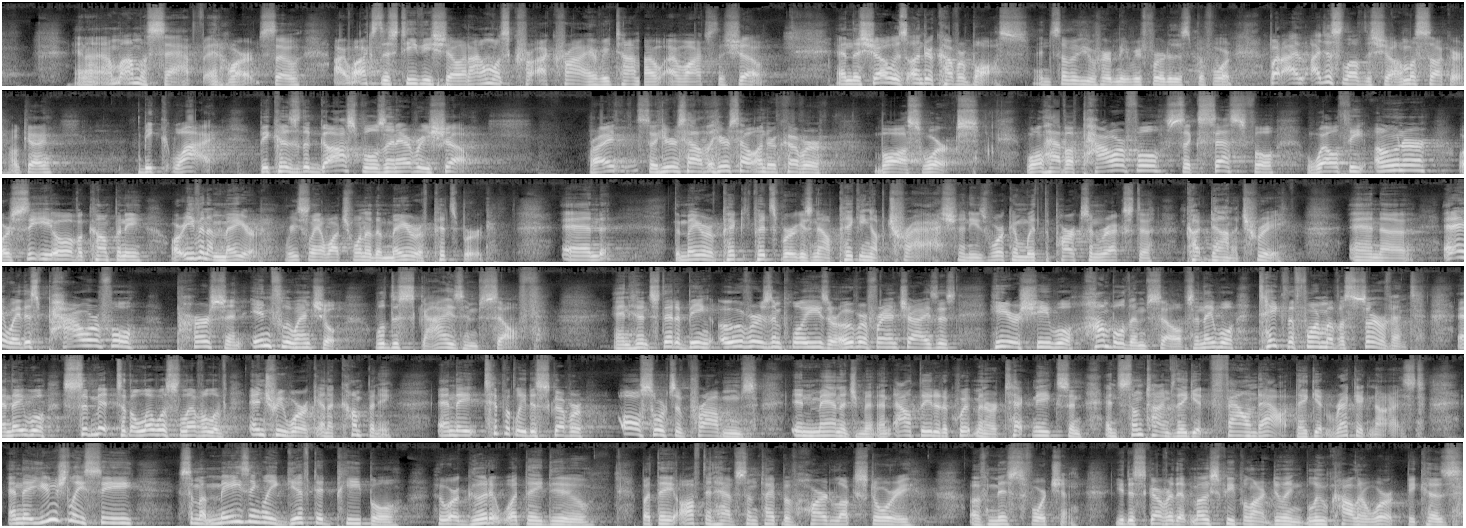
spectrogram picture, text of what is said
And I, am I'm, I'm a sap at heart. So I watch this TV show and I almost cry, I cry every time I, I watch the show. And the show is Undercover Boss. And some of you have heard me refer to this before. But I, I just love the show. I'm a sucker, okay? Be- why? Because the gospel's in every show, right? So here's how, here's how Undercover Boss works will have a powerful, successful, wealthy owner or CEO of a company or even a mayor. Recently, I watched one of the mayor of Pittsburgh. And the mayor of Pittsburgh is now picking up trash and he's working with the Parks and Recs to cut down a tree. And, uh, and anyway, this powerful person, influential, will disguise himself and instead of being over his employees or over franchises, he or she will humble themselves and they will take the form of a servant and they will submit to the lowest level of entry work in a company. And they typically discover all sorts of problems in management and outdated equipment or techniques, and, and sometimes they get found out, they get recognized. And they usually see some amazingly gifted people who are good at what they do but they often have some type of hard luck story of misfortune. You discover that most people aren't doing blue collar work because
